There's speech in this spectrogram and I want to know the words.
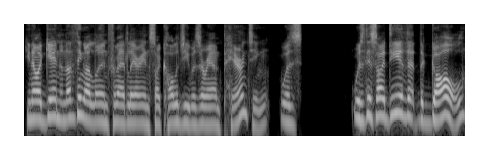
You know, again, another thing I learned from Adlerian psychology was around parenting was was this idea that the goal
